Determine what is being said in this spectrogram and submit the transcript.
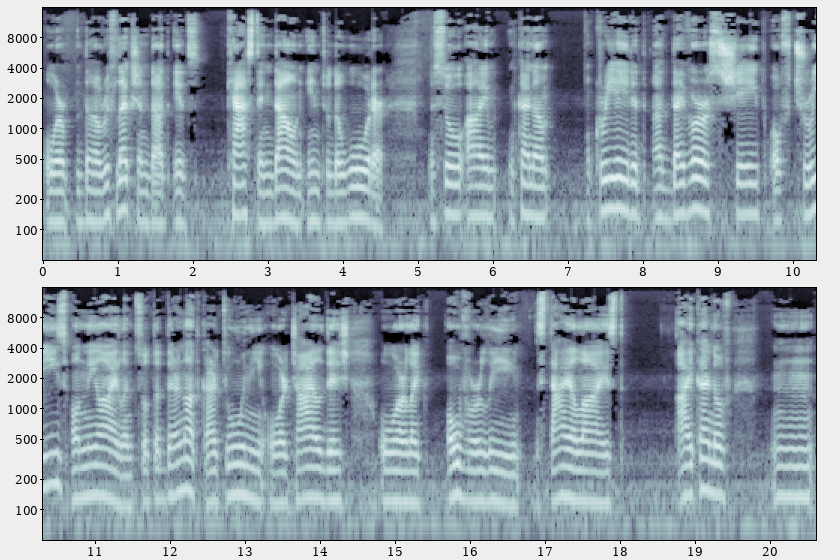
or the reflection that it's casting down into the water. So I kind of created a diverse shape of trees on the island so that they're not cartoony or childish or like overly stylized. I kind of mm,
